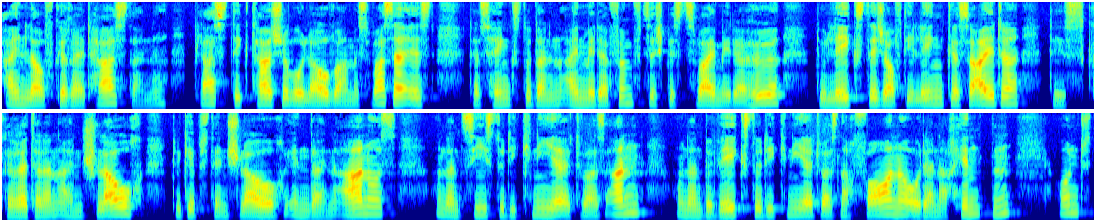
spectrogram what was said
Einlaufgerät hast, eine Plastiktasche, wo lauwarmes Wasser ist. Das hängst du dann in 1,50 Meter bis 2 Meter Höhe. Du legst dich auf die linke Seite. Das Gerät hat dann einen Schlauch. Du gibst den Schlauch in deinen Anus und dann ziehst du die Knie etwas an und dann bewegst du die Knie etwas nach vorne oder nach hinten und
